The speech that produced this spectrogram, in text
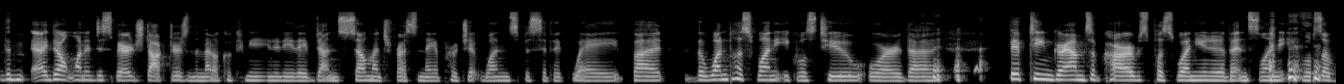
the, I don't want to disparage doctors in the medical community. They've done so much for us and they approach it one specific way, but the one plus one equals two or the 15 grams of carbs plus one unit of insulin equals a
